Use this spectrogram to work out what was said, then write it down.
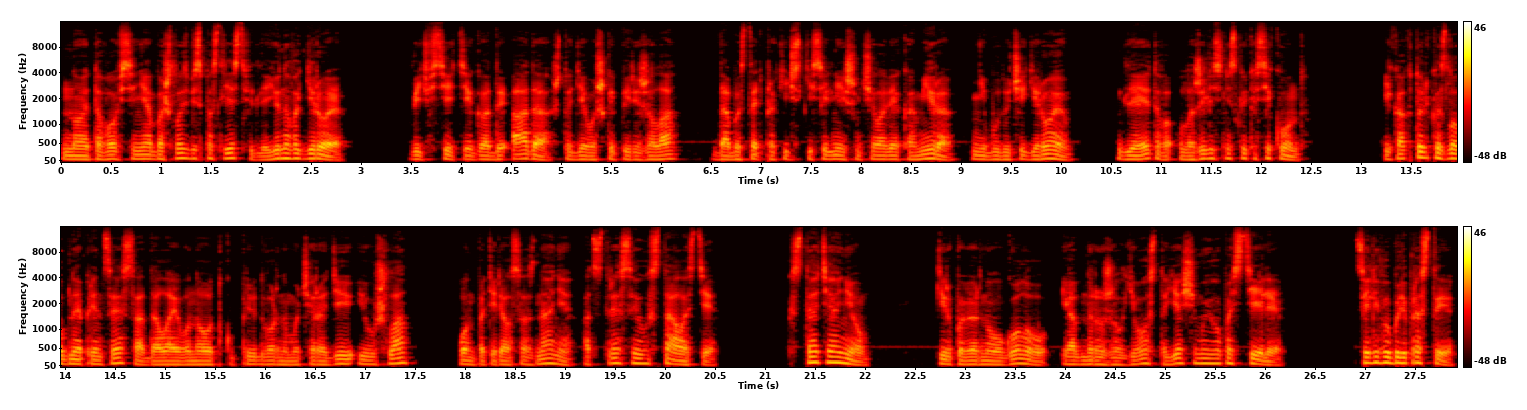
но это вовсе не обошлось без последствий для юного героя. Ведь все те годы ада, что девушка пережила, дабы стать практически сильнейшим человеком мира, не будучи героем, для этого уложились несколько секунд. И как только злобная принцесса отдала его на откуп придворному чародею и ушла, он потерял сознание от стресса и усталости. Кстати, о нем. Кир повернул голову и обнаружил его стоящим у его постели. Цели вы были просты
